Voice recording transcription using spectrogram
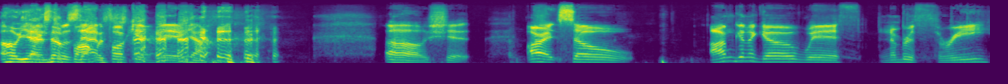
Oh yeah, Text the was that was just- fucking big. oh shit! All right, so I'm gonna go with number three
